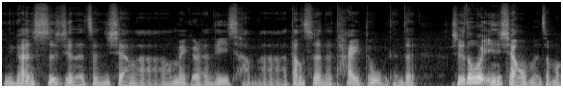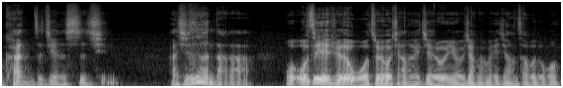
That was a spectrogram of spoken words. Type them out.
你看事件的真相啊，然后每个人立场啊，当事人的态度等等，其实都会影响我们怎么看这件事情啊。其实很难啊，我我自己也觉得，我最后讲那个结论有讲跟没讲差不多。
